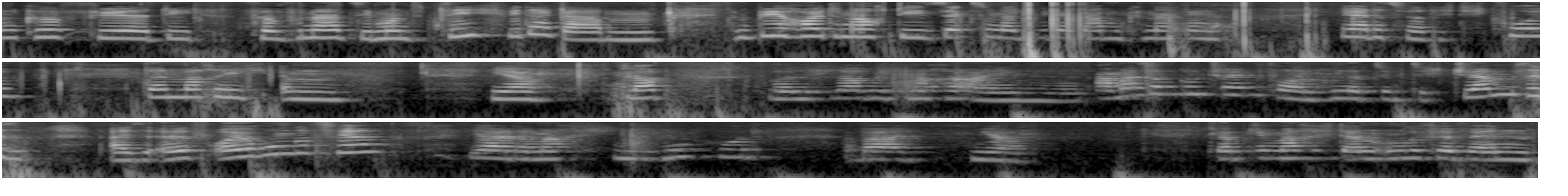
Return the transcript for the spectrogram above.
Danke für die 577 Wiedergaben. Wenn wir heute noch die 600 Wiedergaben knacken, ja, das wäre richtig cool. Dann mache ich, ähm, ja, ich glaube, weil ich glaube, ich mache einen Amazon-Gutschein von 170 Gems, also, also 11 Euro ungefähr. Ja, da mache ich einen Gewinncode. Aber ja, ich glaube, die mache ich dann ungefähr, wenn,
